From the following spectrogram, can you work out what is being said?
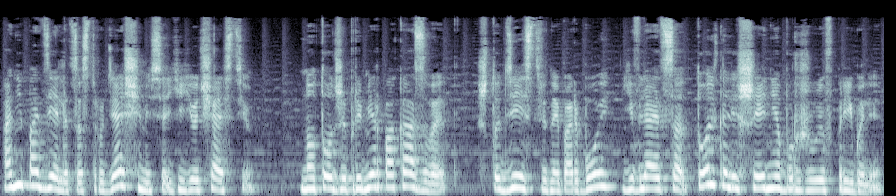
они поделятся с трудящимися ее частью. Но тот же пример показывает, что действенной борьбой является только лишение буржуев прибыли.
